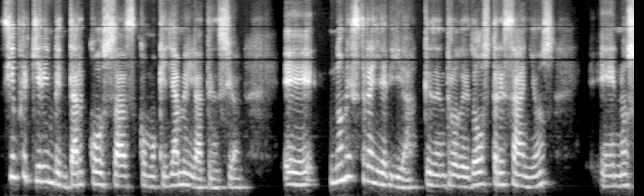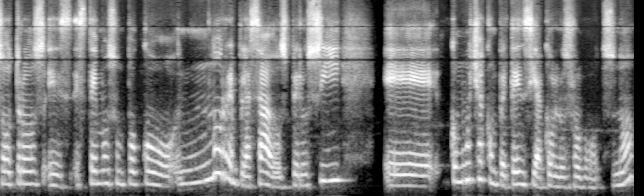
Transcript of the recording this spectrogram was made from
siempre quiere inventar cosas como que llamen la atención. Eh, no me extrañaría que dentro de dos, tres años eh, nosotros estemos un poco, no reemplazados, pero sí eh, con mucha competencia con los robots, ¿no?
